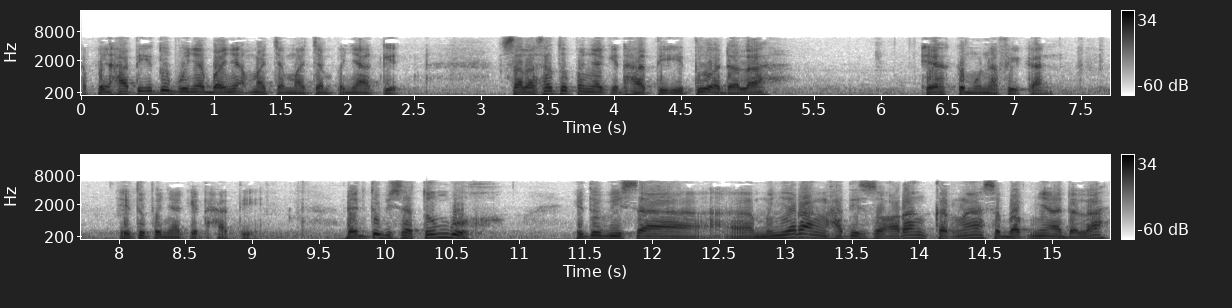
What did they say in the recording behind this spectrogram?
Hati itu punya banyak macam-macam penyakit. Salah satu penyakit hati itu adalah ya kemunafikan. Itu penyakit hati. Dan itu bisa tumbuh. Itu bisa uh, menyerang hati seseorang karena sebabnya adalah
